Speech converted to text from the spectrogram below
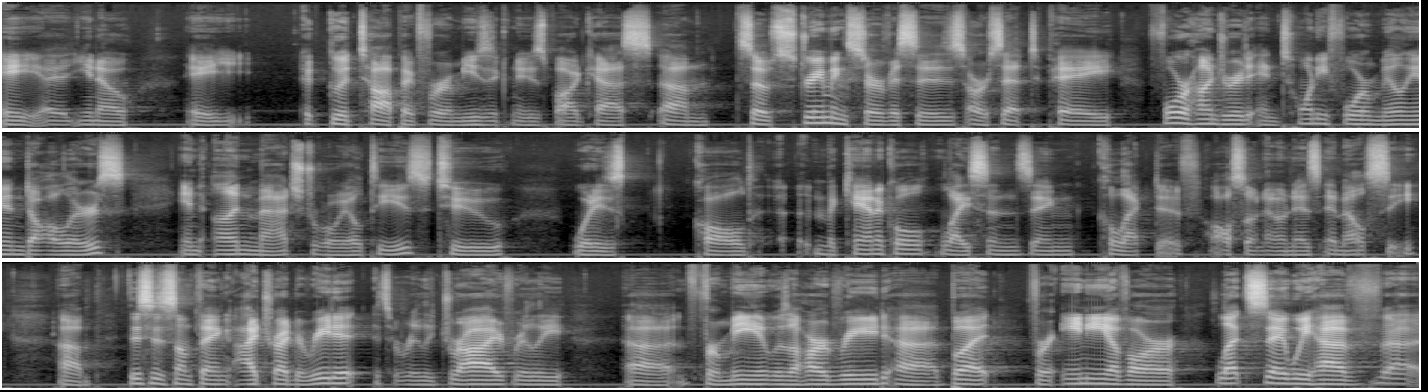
a, a you know a a good topic for a music news podcast. Um, so, streaming services are set to pay $424 million in unmatched royalties to what is called Mechanical Licensing Collective, also known as MLC. Um, this is something I tried to read it. It's a really dry, really, uh, for me, it was a hard read. Uh, but for any of our, let's say we have, uh,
